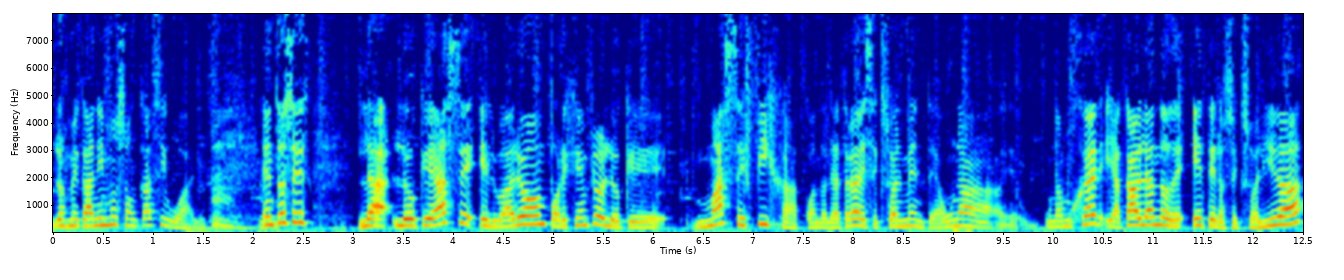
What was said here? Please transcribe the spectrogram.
los mecanismos son casi iguales. Entonces, la, lo que hace el varón, por ejemplo, lo que más se fija cuando le atrae sexualmente a una, eh, una mujer, y acá hablando de heterosexualidad,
